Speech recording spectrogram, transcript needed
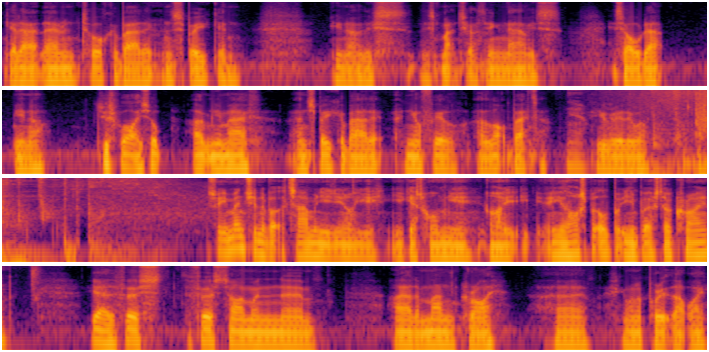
get out there and talk about it and speak. And, you know, this, this macho thing now is it's old hat, you know. Just wise up, open your mouth, and speak about it, and you'll feel a lot better. Yeah, you really will. So you mentioned about the time when you you know you, you get home, you are you in the hospital, but you burst out crying. Yeah, the first the first time when um, I had a man cry, uh, if you want to put it that way.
